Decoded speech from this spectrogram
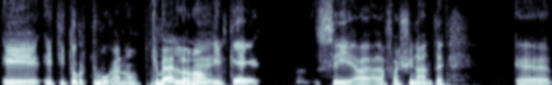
e, e ti torturano. Che bello, no? Eh, il che, sì, affascinante. Eh,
